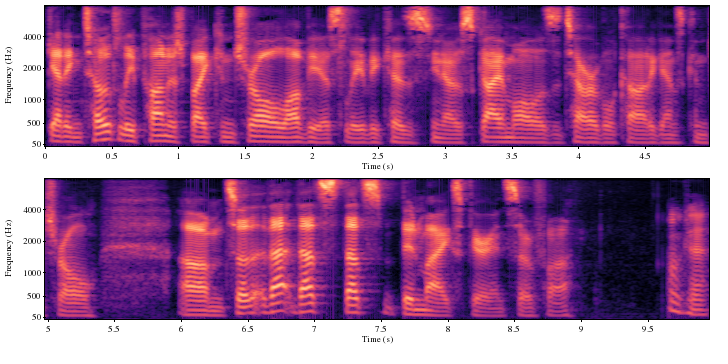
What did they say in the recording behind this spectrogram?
getting totally punished by control, obviously, because you know Sky Maul is a terrible card against control. Um, so that that's that's been my experience so far. okay.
